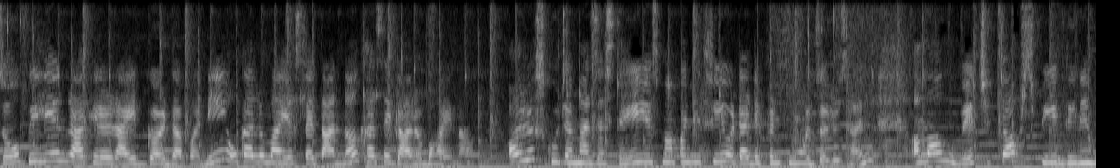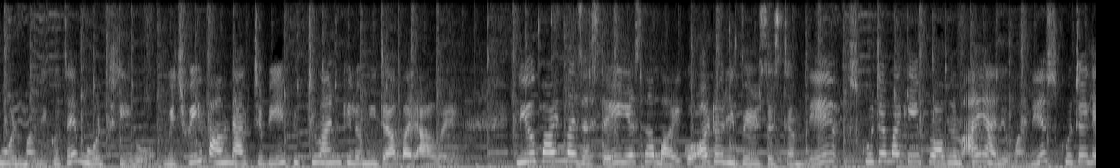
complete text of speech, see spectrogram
सो पिलियन राखेर राइड गर्दा पनि उकालोमा यसलाई तान्न खासै गाह्रो भएन। अरू स्कुटरमा जस्तै यसमा पनि थ्रीवटा डिफ्रेन्ट मोड्सहरू छन् अमङ विच टप स्पिड दिने मोड भनेको चाहिँ मोड थ्री हो which we found out to be fifty one kilometre per hour लियोपार्डमा जस्तै यसमा भएको अटो रिपेयर सिस्टमले स्कुटरमा केही प्रब्लम आइहाल्यो भने स्कुटरले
